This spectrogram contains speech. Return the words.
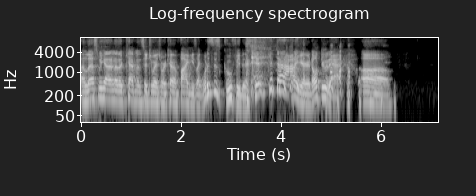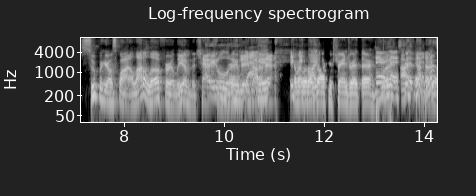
Unless we had another Kevin situation where Kevin Feige's like, "What is this goofiness? Get get that out of here! Don't do that." Uh, superhero squad. A lot of love for Liam in the chat. I from love James out that. Got my little I- Doctor Strange right there. Very nice. I- Very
